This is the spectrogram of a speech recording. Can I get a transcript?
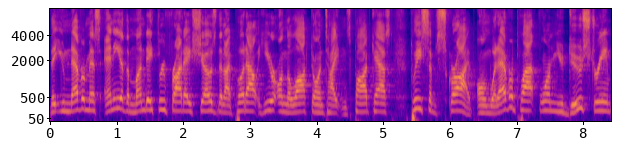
that you never miss any of the Monday through Friday shows that I put out here on the Locked On Titans podcast. Please subscribe on whatever platform you do stream.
